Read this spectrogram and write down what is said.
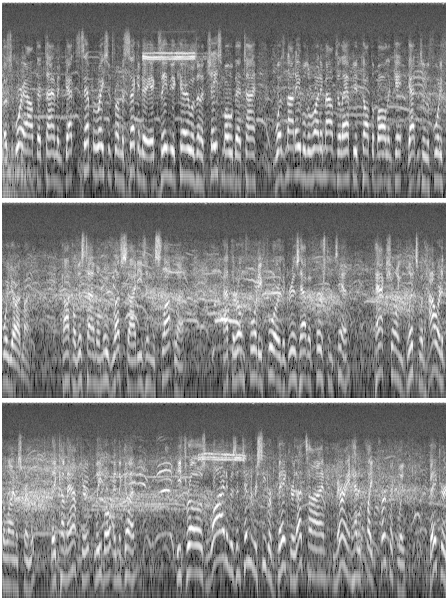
a square out that time and got separation from the secondary. Xavier Carey was in a chase mode that time, was not able to run him out until after he had caught the ball and got into the 44-yard line. Conkle this time will move left side. He's in the slot left. At their own 44, the Grizz have it first and 10. Pack showing blitz with Howard at the line of scrimmage. They come after Lebo in the gun. He throws wide of his intended receiver, Baker. That time, Marion had it played perfectly. Baker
